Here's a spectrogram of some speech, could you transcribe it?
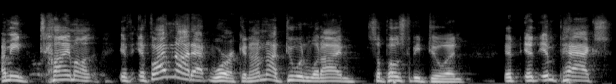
I mean, time on. If, if I'm not at work and I'm not doing what I'm supposed to be doing, it, it impacts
